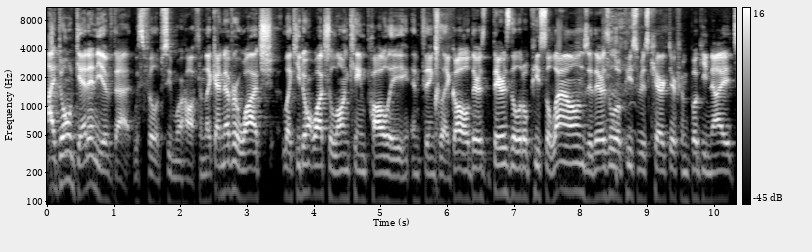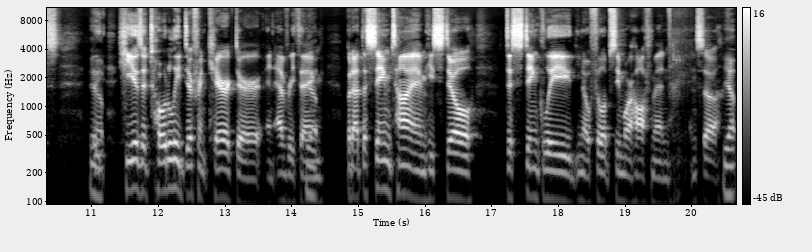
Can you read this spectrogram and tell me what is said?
I don't get any of that with Philip Seymour Hoffman. Like I never watch, like you don't watch Along Came Polly and think like, oh, there's there's the little piece of Lounds, or there's a little piece of his character from Boogie Nights. Yep. He is a totally different character and everything, Yep. but at the same time, he's still distinctly, you know, Philip Seymour Hoffman, and so Yep.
